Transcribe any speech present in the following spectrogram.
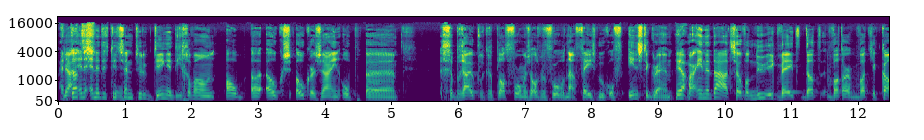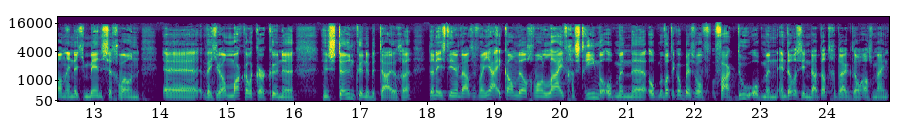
En dat en, en het is, cool. dit zijn natuurlijk dingen die gewoon al eh, ook, ook er zijn op gebruikelijke platformen zoals bijvoorbeeld nou, Facebook of Instagram. Ja. Maar inderdaad, zo van nu ik weet dat wat, er, wat je kan en dat je mensen gewoon, eh, weet je wel, makkelijker kunnen hun steun kunnen betuigen, dan is het inderdaad zo van ja, ik kan wel gewoon live gaan streamen op mijn, eh, op wat ik ook best wel vaak doe op mijn, en dat is inderdaad, dat gebruik ik dan als mijn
